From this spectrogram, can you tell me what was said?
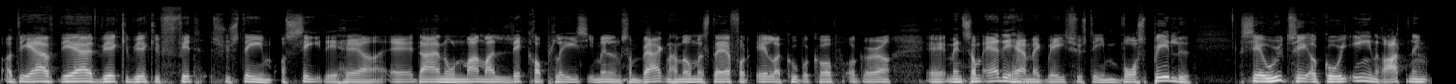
Og det er, det er et virkelig, virkelig fedt system at se det her. Øh, der er nogle meget, meget lækre plays imellem, som hverken har noget med Stafford eller Cooper Cup at gøre, øh, men som er det her McVay-system, hvor spillet ser ud til at gå i en retning.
